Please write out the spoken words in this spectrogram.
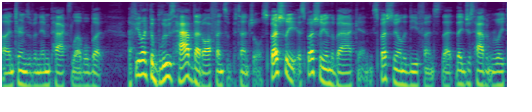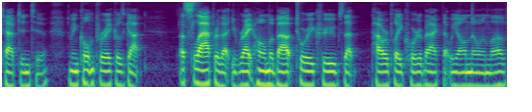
uh, in terms of an impact level, but I feel like the Blues have that offensive potential, especially especially in the back end, especially on the defense that they just haven't really tapped into. I mean, Colton Parayko's got a slapper that you write home about. Torey Krug's that power play quarterback that we all know and love.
